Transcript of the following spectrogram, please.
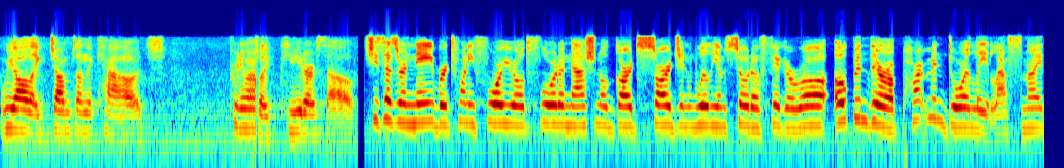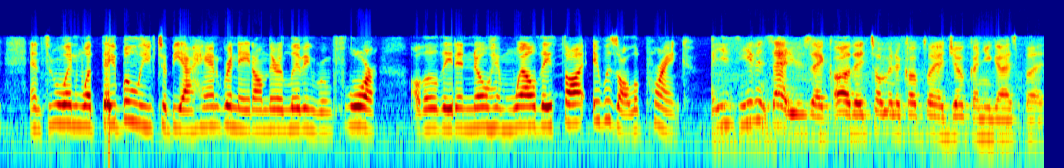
We all like jumped on the couch. Pretty much like peed ourselves. She says her neighbor, 24-year-old Florida National Guard Sergeant William Soto Figueroa, opened their apartment door late last night and threw in what they believed to be a hand grenade on their living room floor. Although they didn't know him well, they thought it was all a prank. He, he even said, he was like, oh, they told me to come play a joke on you guys, but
